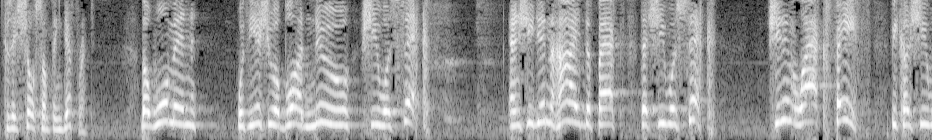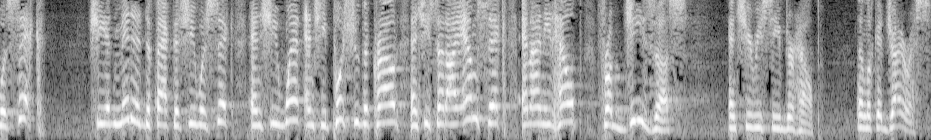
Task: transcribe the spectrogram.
because they show something different. The woman with the issue of blood knew she was sick. And she didn't hide the fact that she was sick. She didn't lack faith because she was sick. She admitted the fact that she was sick and she went and she pushed through the crowd and she said, I am sick and I need help from Jesus. And she received her help. Then look at Jairus.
